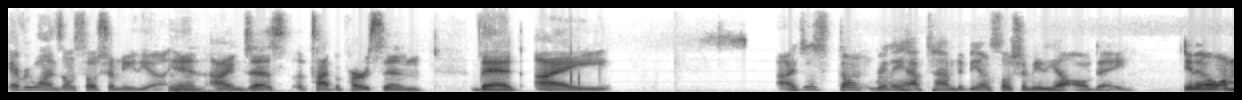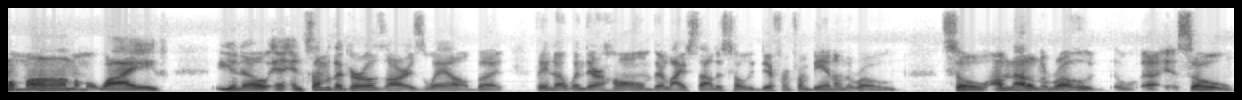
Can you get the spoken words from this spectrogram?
Everyone's on social media, Mhm. and I'm just a type of person that I. I just don't really have time to be on social media all day. You know, I'm a mom, I'm a wife, you know, and, and some of the girls are as well, but they know when they're home, their lifestyle is totally different from being on the road. So I'm not on the road. Uh, so,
